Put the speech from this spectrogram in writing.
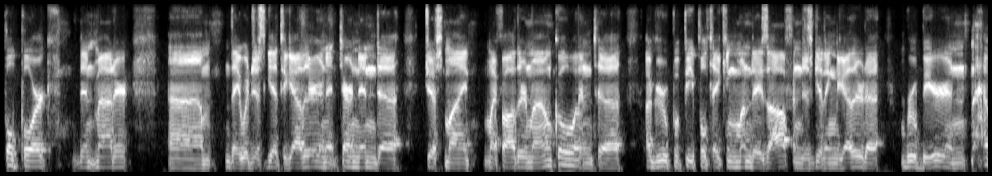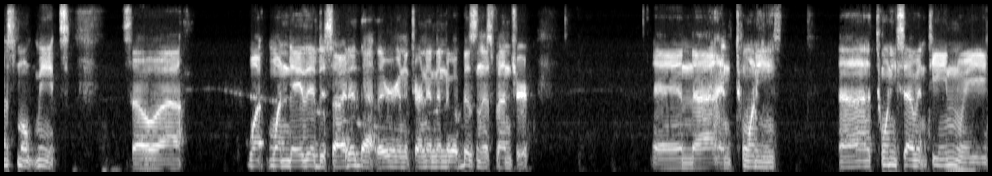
pulled pork, didn't matter. Um, they would just get together, and it turned into just my my father and my uncle and uh, a group of people taking Mondays off and just getting together to brew beer and have smoked meats. So uh, one one day they decided that they were going to turn it into a business venture. And uh, in 20, uh, 2017, we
